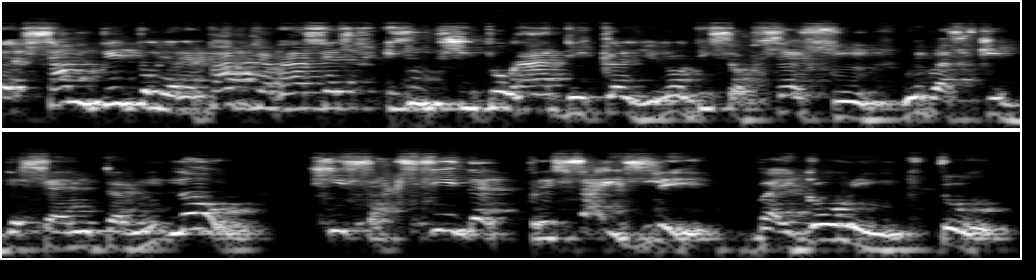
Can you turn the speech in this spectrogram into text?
uh, some people in Republican said, isn't he too radical? You know, this obsession, we must keep the center. No, he succeeded precisely by going to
